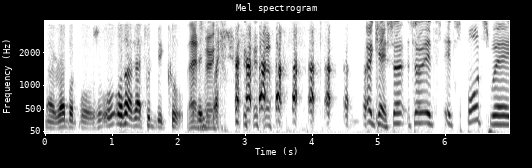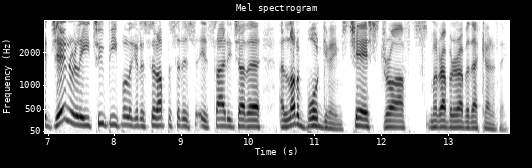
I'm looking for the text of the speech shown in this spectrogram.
no. Robot wars. Although that would be cool. That's anyway. very. okay, so so it's it's sports where generally two people are going to sit opposite inside each other. A lot of board games, chess, drafts, morabaraba, that kind of thing.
